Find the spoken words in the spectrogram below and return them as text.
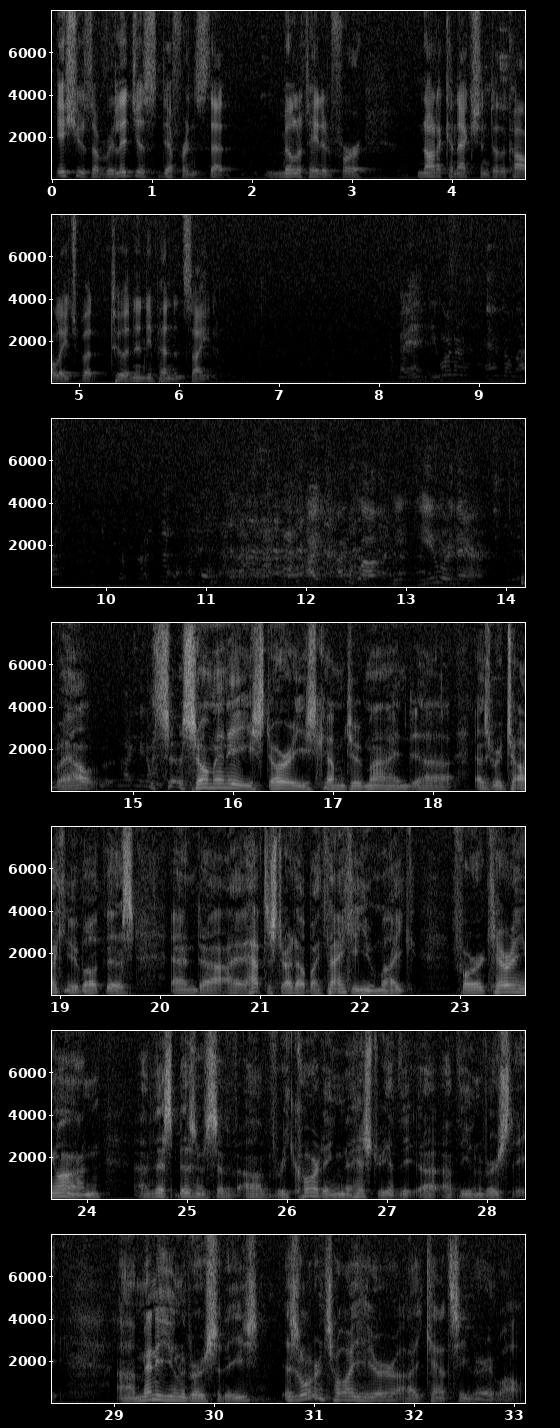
issues of religious difference that militated for not a connection to the college but to an independent site? do you want to handle that? I, I, well, you were there. Well, so, so many stories come to mind uh, as we're talking about this, and uh, I have to start out by thanking you, Mike, for carrying on uh, this business of, of recording the history of the, uh, of the university. Uh, many universities, is Lawrence Hoy here? I can't see very well.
